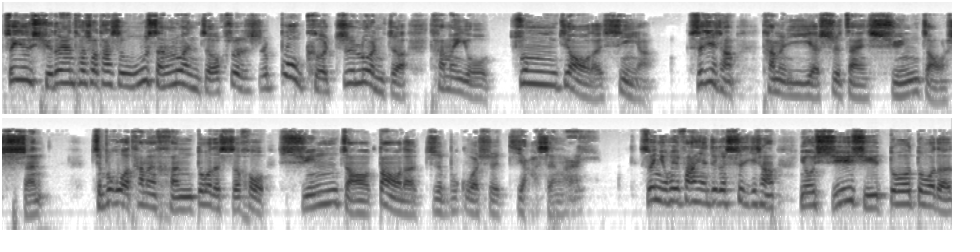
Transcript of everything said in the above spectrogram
所以有许多人他说他是无神论者，或者是不可知论者，他们有宗教的信仰，实际上他们也是在寻找神。只不过他们很多的时候寻找到的只不过是假神而已，所以你会发现这个世界上有许许多多的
